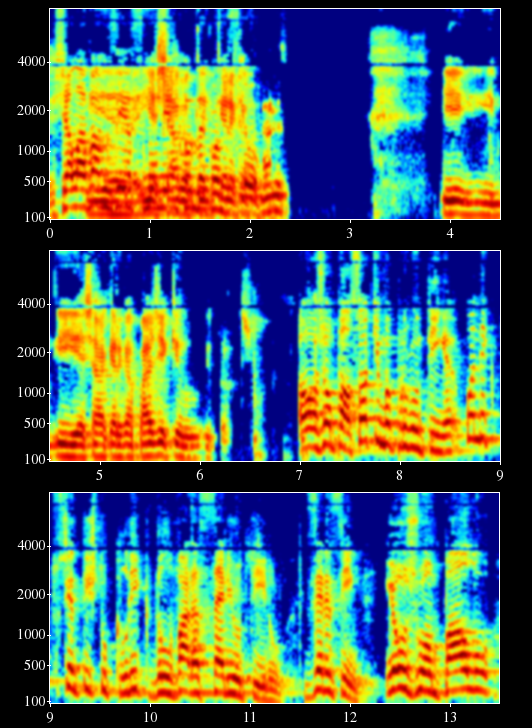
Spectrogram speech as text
Já lá vamos ver esse momento onde que, aconteceu. capaz, e, e, achava que era capaz e aquilo, e pronto. Oh, João Paulo, só aqui uma perguntinha. Quando é que tu sentiste o clique de levar a sério o tiro? Dizer assim, eu, João Paulo,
